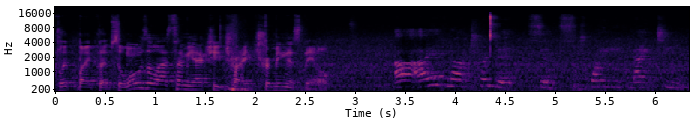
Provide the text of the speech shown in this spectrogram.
clip by clip. So when was the last time you actually tried trimming this nail? Uh, I have not trimmed it since 2019.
